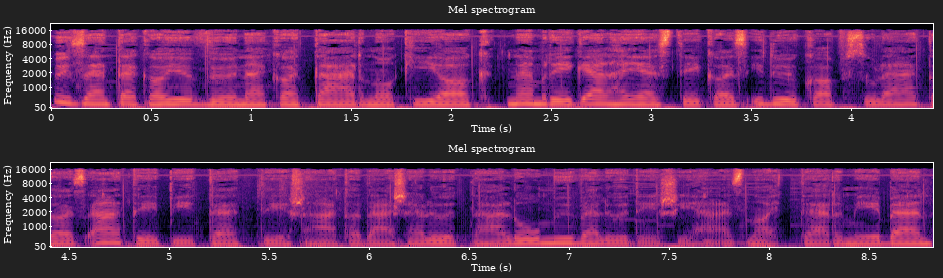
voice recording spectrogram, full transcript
Üzentek a jövőnek a tárnokiak. Nemrég elhelyezték az időkapszulát az átépített és átadás előtt álló művelődési ház nagy termében.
